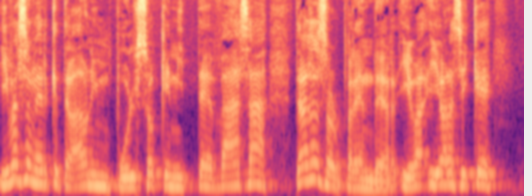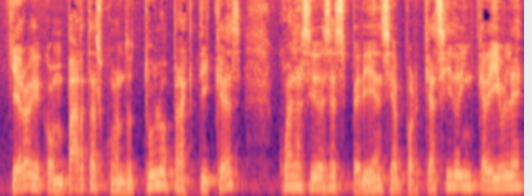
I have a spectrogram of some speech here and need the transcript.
Y vas a ver que te va a dar un impulso que ni te vas a, te vas a sorprender. Y, y ahora sí que quiero que compartas cuando tú lo practiques cuál ha sido esa experiencia, porque ha sido increíble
